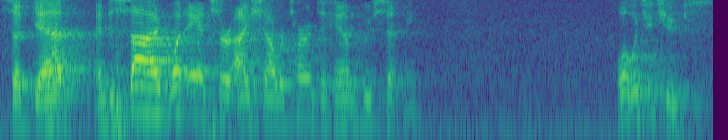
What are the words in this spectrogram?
said Gad, and decide what answer I shall return to him who sent me. What would you choose?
